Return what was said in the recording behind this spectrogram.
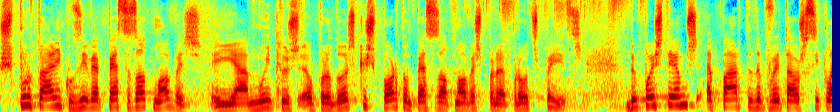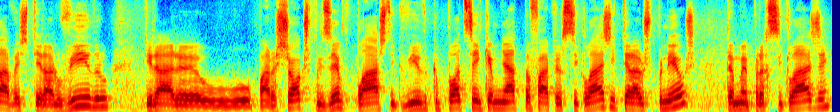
exportar, inclusive, peças automóveis. E há muitos operadores que exportam peças automóveis para, para outros países. Depois temos a parte de aproveitar os recicláveis, tirar o vidro, tirar eh, o para-choques, por exemplo, plástico, vidro, que pode ser encaminhado para a fábrica de reciclagem, tirar os pneus, também para reciclagem.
